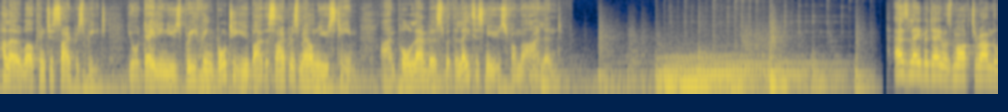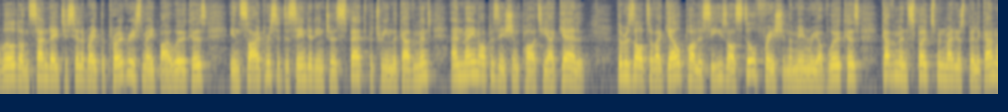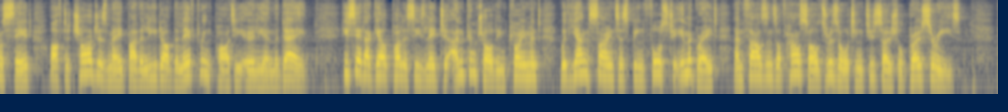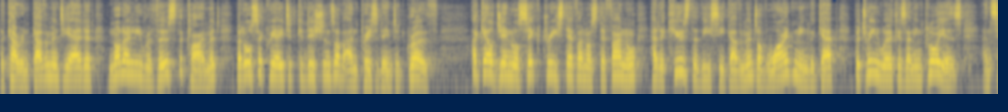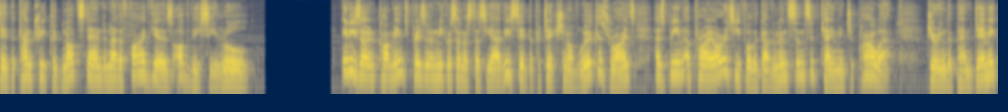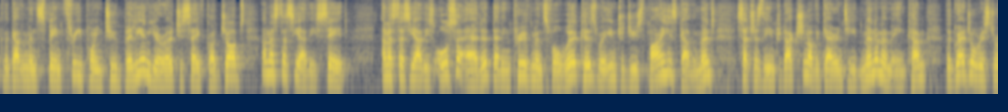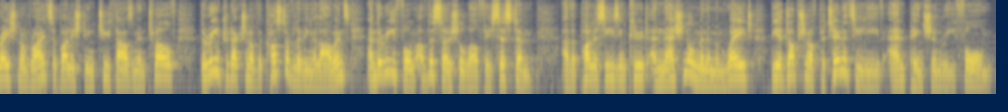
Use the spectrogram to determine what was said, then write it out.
Hello, welcome to Cyprus Beat, your daily news briefing brought to you by the Cyprus Mail news team. I'm Paul Lambus with the latest news from the island. As Labour Day was marked around the world on Sunday to celebrate the progress made by workers, in Cyprus it descended into a spat between the government and main opposition party AKEL. The results of AKEL policies are still fresh in the memory of workers, government spokesman Marios Pelekanos said after charges made by the leader of the left wing party earlier in the day. He said AKEL policies led to uncontrolled employment, with young scientists being forced to immigrate and thousands of households resorting to social groceries. The current government, he added, not only reversed the climate, but also created conditions of unprecedented growth. AKEL General Secretary Stefanos Stefanou had accused the Disy government of widening the gap between workers and employers and said the country could not stand another five years of Disy rule. In his own comments, President Nikos Anastasiadis said the protection of workers' rights has been a priority for the government since it came into power. During the pandemic, the government spent 3.2 billion euro to safeguard jobs, Anastasiadis said. Anastasiadis also added that improvements for workers were introduced by his government, such as the introduction of a guaranteed minimum income, the gradual restoration of rights abolished in 2012, the reintroduction of the cost of living allowance, and the reform of the social welfare system. Other policies include a national minimum wage, the adoption of paternity leave, and pension reform.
